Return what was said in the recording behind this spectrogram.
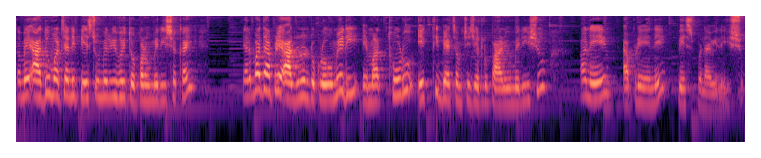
તમે આદુ મરચાંની પેસ્ટ ઉમેરવી હોય તો પણ ઉમેરી શકાય. ત્યારબાદ આપણે આદુનો ટુકડો ઉમેરી, એમાં થોડું એકથી બે ચમચી જેટલું પાણી ઉમેરીશું અને આપણે એને પેસ્ટ બનાવી લઈશું.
